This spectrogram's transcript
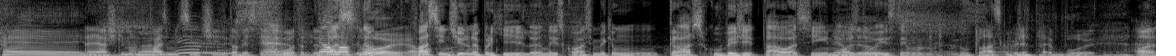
Red. É, acho que não faz muito sentido. Talvez tenha É, uma outra... É uma Faz- não, flor. é uma Faz flor. sentido, né? Porque Irlanda e Escócia é meio que um, um clássico vegetal, assim, né? Os Olha dois têm um. Um clássico vegetal é boa. Ó,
